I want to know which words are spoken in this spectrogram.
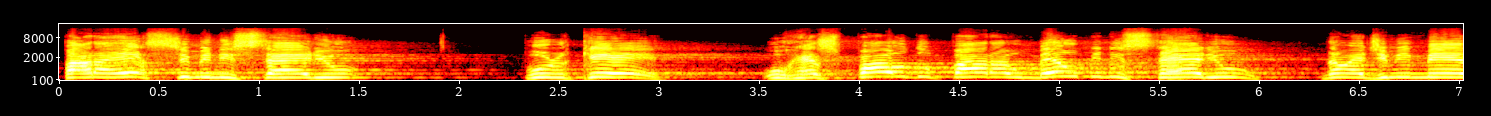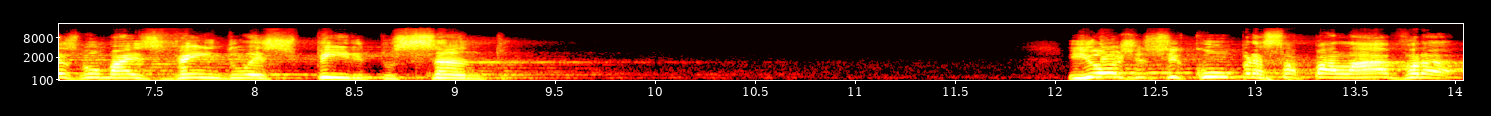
para esse ministério, porque o respaldo para o meu ministério não é de mim mesmo, mas vem do Espírito Santo. E hoje se cumpre essa palavra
